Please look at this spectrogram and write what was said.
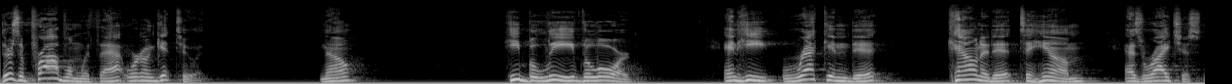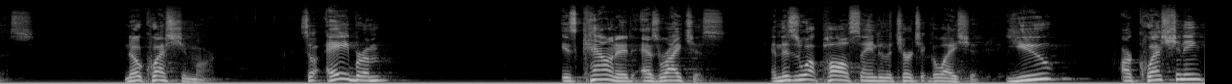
There's a problem with that. We're going to get to it. No? He believed the Lord, and he reckoned it, counted it to him as righteousness. No question mark. So Abram is counted as righteous. And this is what Paul's saying to the church at Galatia. You are questioning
